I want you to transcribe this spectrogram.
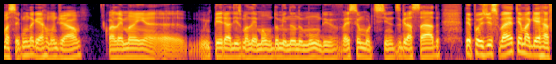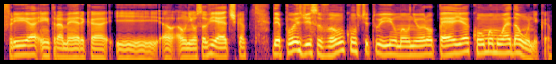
uma Segunda Guerra Mundial com a Alemanha, o imperialismo alemão dominando o mundo e vai ser um morticínio desgraçado. Depois disso vai ter uma guerra fria entre a América e a, União Soviética. Depois disso vão constituir uma União Europeia com uma moeda única.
